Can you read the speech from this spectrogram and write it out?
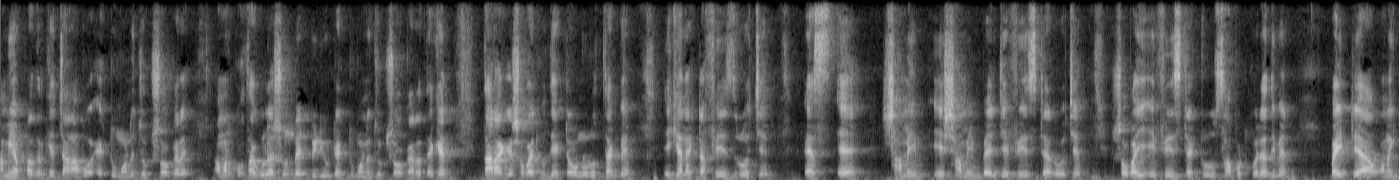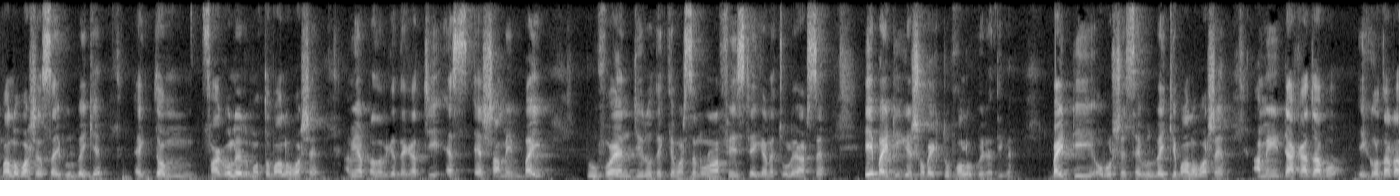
আমি আপনাদেরকে জানাব একটু মনোযোগ সহকারে। আমার কথাগুলো শুনবেন ভিডিওটা একটু মনোযোগ সহকারে দেখেন। তার আগে সবার প্রতি একটা অনুরোধ থাকবে। এখানে একটা ফেজ রয়েছে S A Shamim A Shamim ভাইয়ের যে ফেজটা রয়েছে, সবাই এই ফেজটা একটু সাপোর্ট করে দিবেন। ভাইটা অনেক ভালোবাসে সাইফুল ভাইকে, একদম পাগলের মতো ভালোবাসে। আমি আপনাদেরকে দেখাচ্ছি এস এ শামিম ভাই টু পয়েন্ট জিরো দেখতে পাচ্ছেন ওনার ফেসটা এখানে চলে আসছে। এই বাইটিকে সবাই একটু ফলো করে দিবেন। বাইটি অবশ্যই সাইফুল ভাইকে ভালোবাসে। আমি ঢাকা যাব, এই কথাটা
